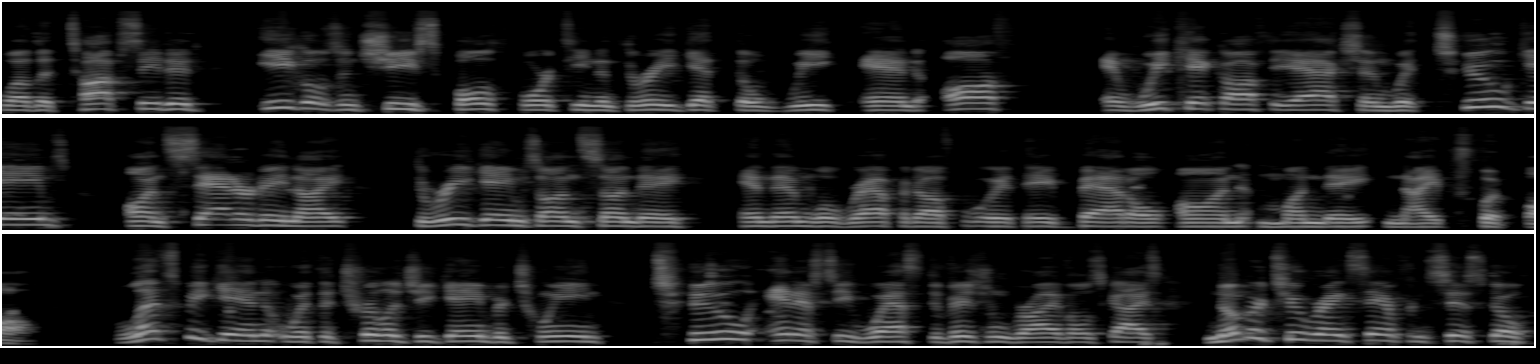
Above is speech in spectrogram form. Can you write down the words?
Well, the top seeded Eagles and Chiefs, both 14 and 3, get the weekend off. And we kick off the action with two games on Saturday night, three games on Sunday, and then we'll wrap it up with a battle on Monday Night Football. Let's begin with the trilogy game between two NFC West division rivals, guys. Number two ranked San Francisco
